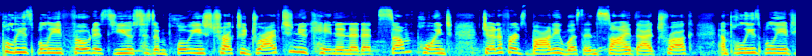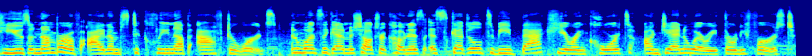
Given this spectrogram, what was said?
Police believe Fotis used his employee's truck to drive to New Canaan and at some point Jennifer's body was inside that truck and police believed he used a number of items to clean up afterwards. And once again, Michelle Troconis is scheduled to be back here in court on January 31st.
